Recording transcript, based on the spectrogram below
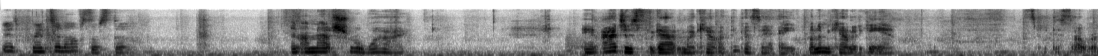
It's printing off some stuff. And I'm not sure why. And I just forgot my count. I think I said eight. But let me count it again. Let's put this over.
